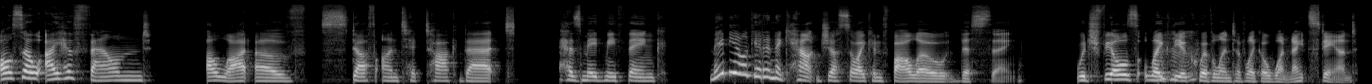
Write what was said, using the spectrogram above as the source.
also I have found a lot of stuff on TikTok that has made me think maybe I'll get an account just so I can follow this thing, which feels like the Mhm. equivalent of like a one night stand.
